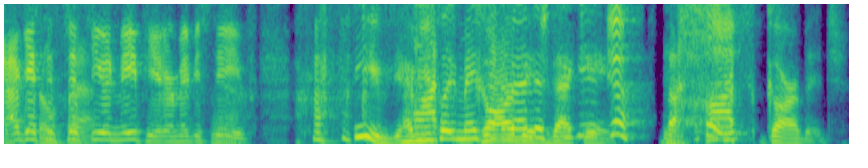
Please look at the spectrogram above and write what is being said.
I, I guess so it's just you and me, Peter. Maybe Steve. Steve, have you played Mansions of garbage Madness? that again? game. Yeah. The hot's garbage.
